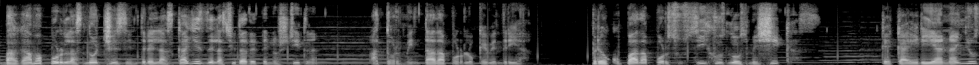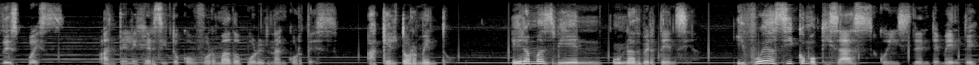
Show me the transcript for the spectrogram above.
vagaba por las noches entre las calles de la ciudad de Tenochtitlan, atormentada por lo que vendría, preocupada por sus hijos los mexicas, que caerían años después ante el ejército conformado por Hernán Cortés. Aquel tormento era más bien una advertencia, y fue así como quizás, coincidentemente,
